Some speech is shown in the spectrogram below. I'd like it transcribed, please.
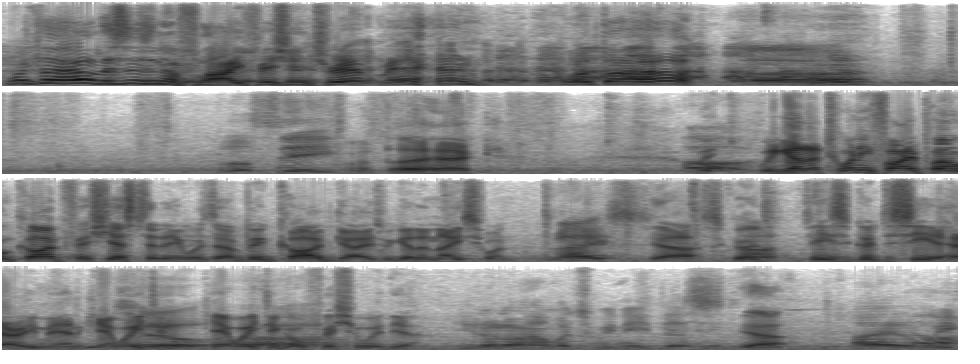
What the hell? This isn't a fly fishing trip, man. What the hell? Huh? We'll see. What the heck? Oh, We got a 25 pound codfish yesterday. It was our big cod, guys. We got a nice one. nice. Yeah, it's good. Huh. Geez, good to see you, Harry, man. I can't wait to can't wait to go Uh, fishing with you. You don't know how much we need this. Yeah, I had a week,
